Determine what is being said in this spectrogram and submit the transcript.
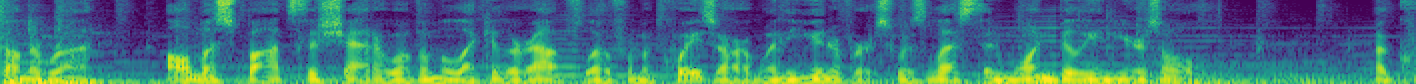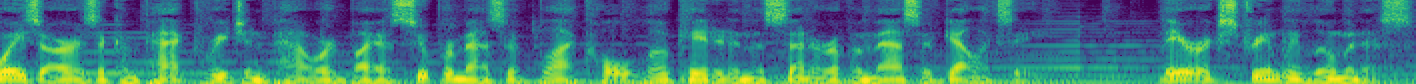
on the run. ALMA spots the shadow of a molecular outflow from a quasar when the universe was less than 1 billion years old. A quasar is a compact region powered by a supermassive black hole located in the center of a massive galaxy. They are extremely luminous,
